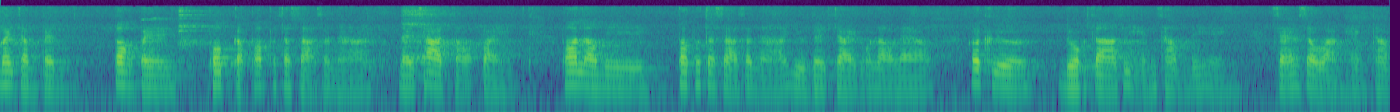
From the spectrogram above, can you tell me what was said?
ไม่จำเป็นต้องไปพบกับพระพุทธศาสนาในชาติต่อไป เพราะเรามีพระพุทธศาสนาอยู่ในใจของเราแล้ว ก็คือดวงตาที่เห็นธรรมนี่เอง แสงสว่างแห่งธรรม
